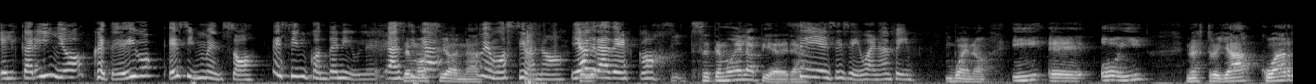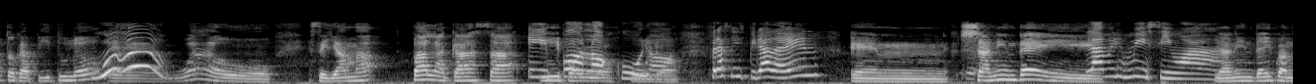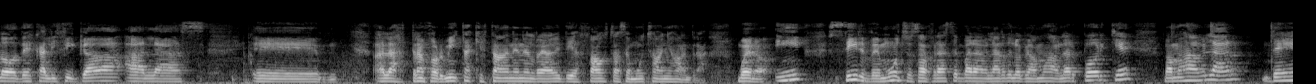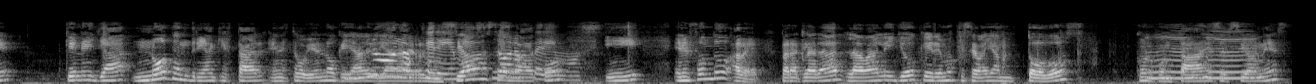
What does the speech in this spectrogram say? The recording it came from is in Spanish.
el cariño que te digo es inmenso, es incontenible. Así emociona. que me emociono y Se- agradezco. se te mueve la piedra. Sí, sí, sí, bueno, en fin. Bueno, y eh, hoy nuestro ya cuarto capítulo. Eh, ¡Wow! Se llama Pa la casa Y, por, lo oscuro. Frase inspirada en En Janine Day. la mismísima. Janine Day cuando descalificaba a las eh, a las transformistas que estaban en el reality de Fausto hace muchos años atrás. Bueno, y sirve mucho esa frase para hablar de lo que vamos a hablar porque vamos a hablar de quienes ya no tendrían que estar en este gobierno, que ya No deberían los haber renunciado queremos, hace no rato. Y en el fondo, a ver, para aclarar, la Vale y yo queremos que se vayan todos, con contadas excepciones.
